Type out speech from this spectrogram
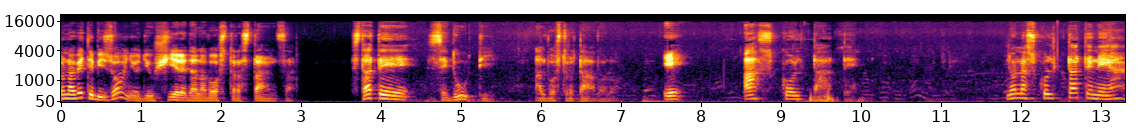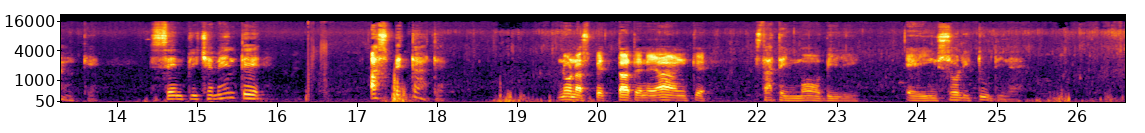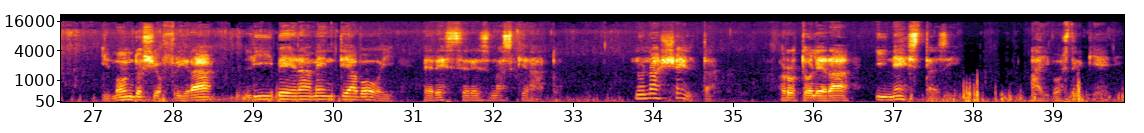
Non avete bisogno di uscire dalla vostra stanza. State seduti al vostro tavolo e ascoltate. Non ascoltate neanche, semplicemente aspettate. Non aspettate neanche, state immobili e in solitudine. Il mondo si offrirà liberamente a voi per essere smascherato. Non ha scelta. Rotolerà in estasi ai vostri piedi.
